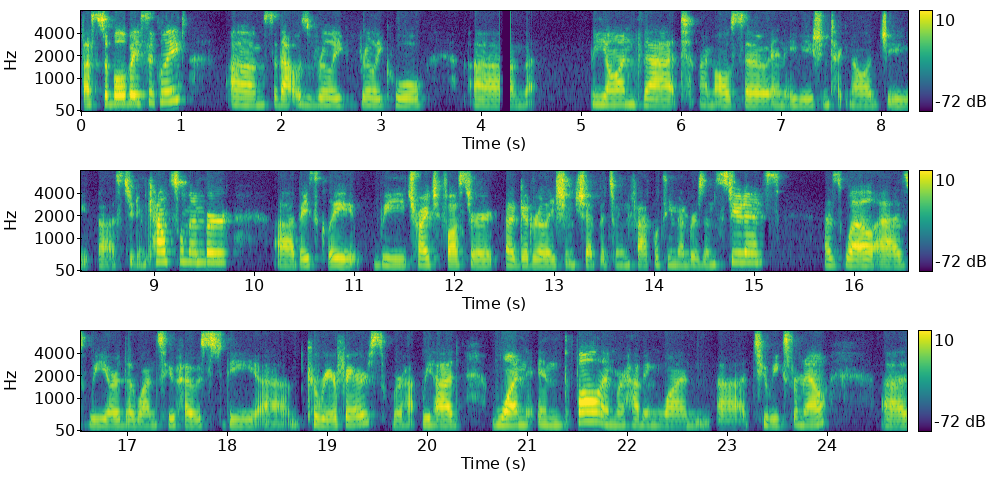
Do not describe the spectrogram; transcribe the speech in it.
festival basically. Um, so that was really, really cool. Um, beyond that, I'm also an aviation technology uh, student council member. Uh, basically, we try to foster a good relationship between faculty members and students, as well as we are the ones who host the um, career fairs. We're, we had one in the fall and we're having one uh, two weeks from now. Uh,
